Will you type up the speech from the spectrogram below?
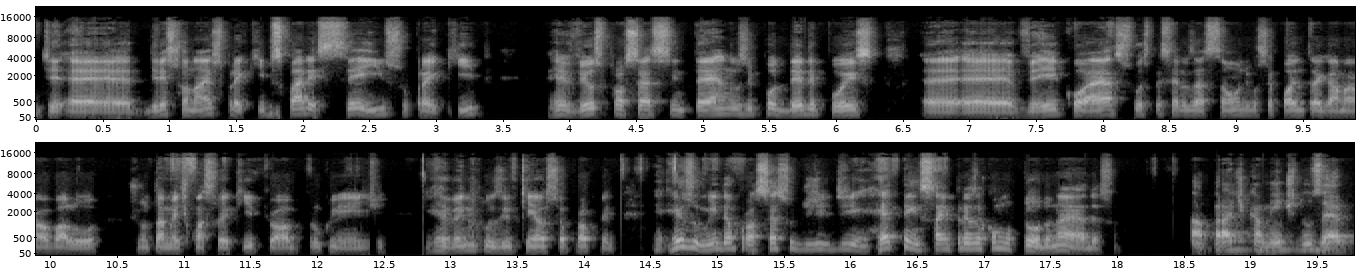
de, é, direcionar isso para a equipe, esclarecer isso para a equipe, rever os processos internos e poder depois é, é, ver qual é a sua especialização, onde você pode entregar maior valor juntamente com a sua equipe, óbvio, para o cliente, revendo inclusive quem é o seu próprio cliente. Resumindo, é um processo de, de repensar a empresa como um todo, né, Ederson? Tá praticamente do zero.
